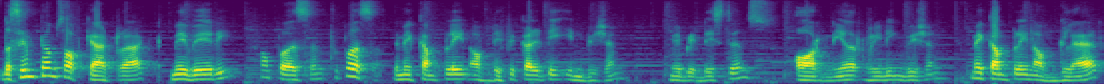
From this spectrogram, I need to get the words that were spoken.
The symptoms of cataract may vary from person to person. They may complain of difficulty in vision, maybe distance or near reading vision, may complain of glare,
